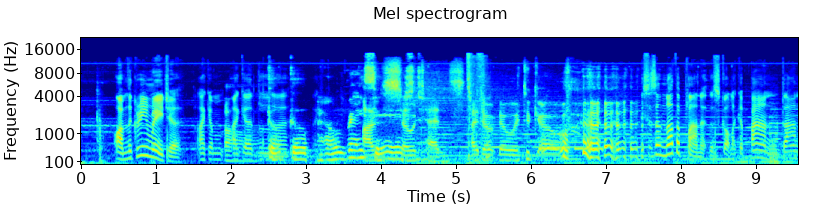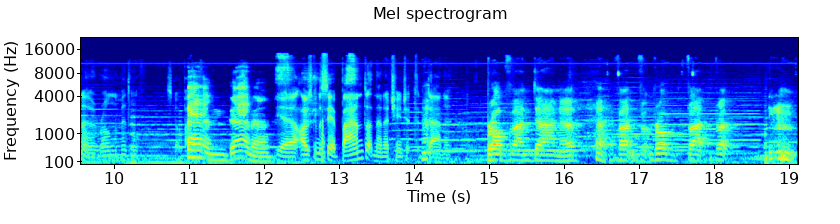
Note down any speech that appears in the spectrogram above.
I'm the Green Ranger. I can, I can. Go, Uh, go, Power Rangers. tense. I don't know where to go. this is another planet that's got like a bandana around the middle. It's got a Bandana. Yeah, I was gonna say a band, and then I changed it to Dana. Rob Van Dana. Van, Rob Van. Van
